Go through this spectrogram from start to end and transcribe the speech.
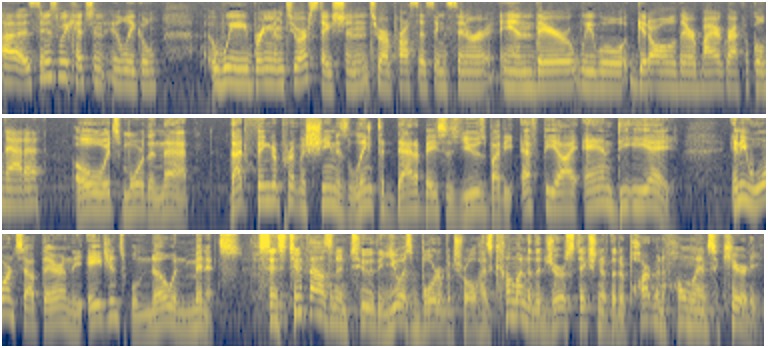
as soon as we catch an illegal, we bring them to our station, to our processing center, and there we will get all of their biographical data. Oh, it's more than that. That fingerprint machine is linked to databases used by the FBI and DEA. Any warrants out there, and the agents will know in minutes. Since 2002, the U.S. Border Patrol has come under the jurisdiction of the Department of Homeland Security.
